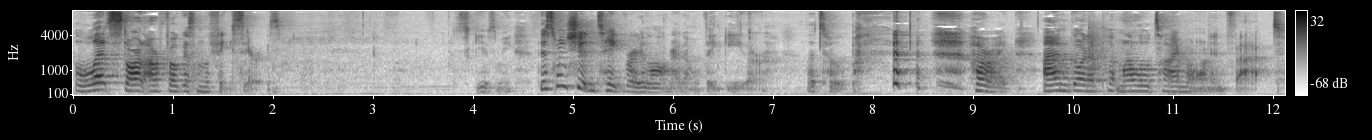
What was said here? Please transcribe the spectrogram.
let's start our focus on the face series. Excuse me. This one shouldn't take very long, I don't think either. Let's hope. All right, I'm going to put my little timer on, in fact.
